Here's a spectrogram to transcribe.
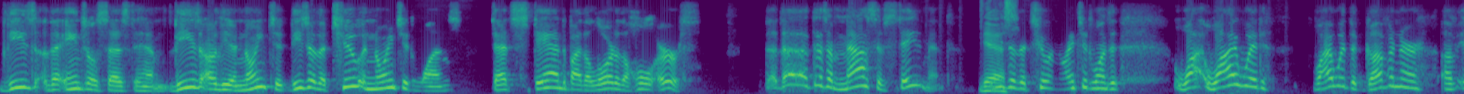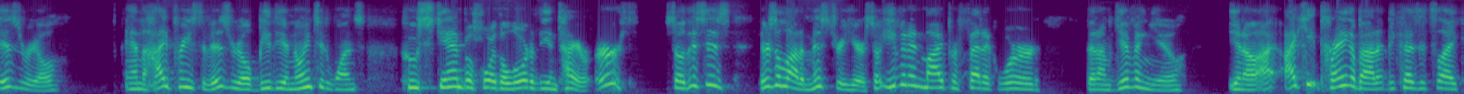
these the angel says to him, These are the anointed, these are the two anointed ones that stand by the Lord of the whole earth. That, that, that's a massive statement. Yes. These are the two anointed ones. Why why would why would the governor of Israel and the high priest of Israel be the anointed ones who stand before the Lord of the entire earth. So this is there's a lot of mystery here. So even in my prophetic word that I'm giving you, you know, I, I keep praying about it because it's like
